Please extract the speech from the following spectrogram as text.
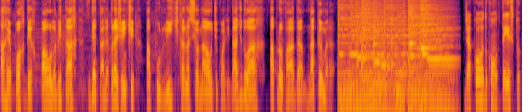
a repórter Paula Bitar detalha pra gente a Política Nacional de Qualidade do Ar aprovada na Câmara. De acordo com o texto,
